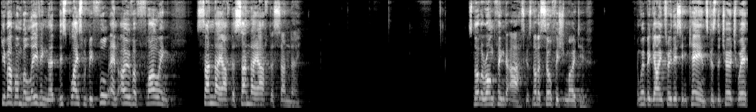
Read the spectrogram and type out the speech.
give up on believing that this place would be full and overflowing Sunday after Sunday after Sunday. It's not the wrong thing to ask. It's not a selfish motive. And we've been going through this in Cairns because the church we're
